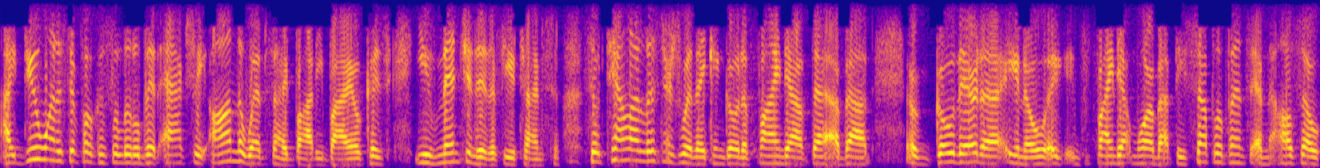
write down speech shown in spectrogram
I do want us to focus a little bit actually on the website Body Bio because you've mentioned it a few times. So, so tell our listeners where they can go to find out that about or go there to, you know, find out more about these supplements and also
